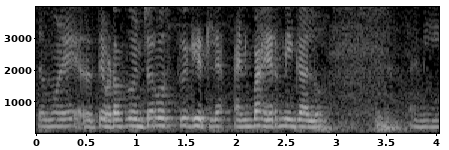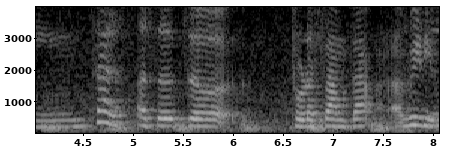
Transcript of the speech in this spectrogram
त्यामुळे तेवढाच दोन चार वस्तू घेतल्या आणि बाहेर निघालो. आणि झालं. असंच थोडासा आमचा व्हिडिओ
